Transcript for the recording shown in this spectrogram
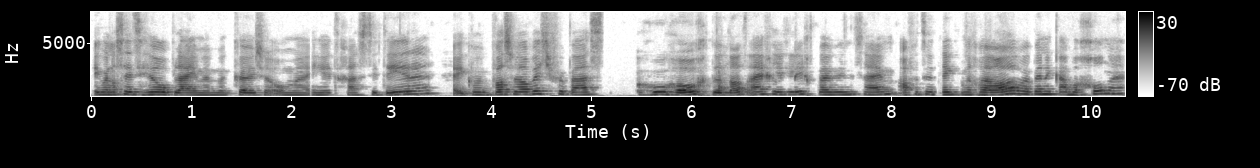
Ik ben nog steeds heel blij met mijn keuze om uh, hier te gaan studeren. Ik was wel een beetje verbaasd hoe hoog de lat eigenlijk ligt bij Windersheim. Af en toe denk ik nog wel, oh, waar ben ik aan begonnen?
